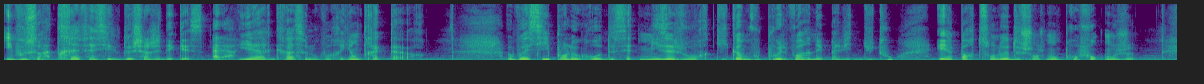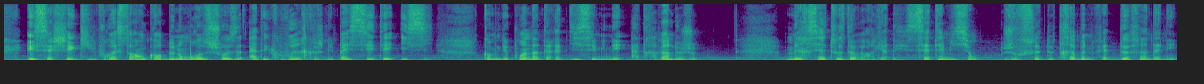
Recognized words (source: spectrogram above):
il vous sera très facile de charger des caisses à l'arrière grâce au nouveau rayon tracteur. Voici pour le gros de cette mise à jour qui comme vous pouvez le voir n'est pas vite du tout et apporte son lot de changements profonds en jeu. Et sachez qu'il vous restera encore de nombreuses choses à découvrir que je n'ai pas citées ici, comme des points d'intérêt disséminés à travers le jeu. Merci à tous d'avoir regardé cette émission, je vous souhaite de très bonnes fêtes de fin d'année,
